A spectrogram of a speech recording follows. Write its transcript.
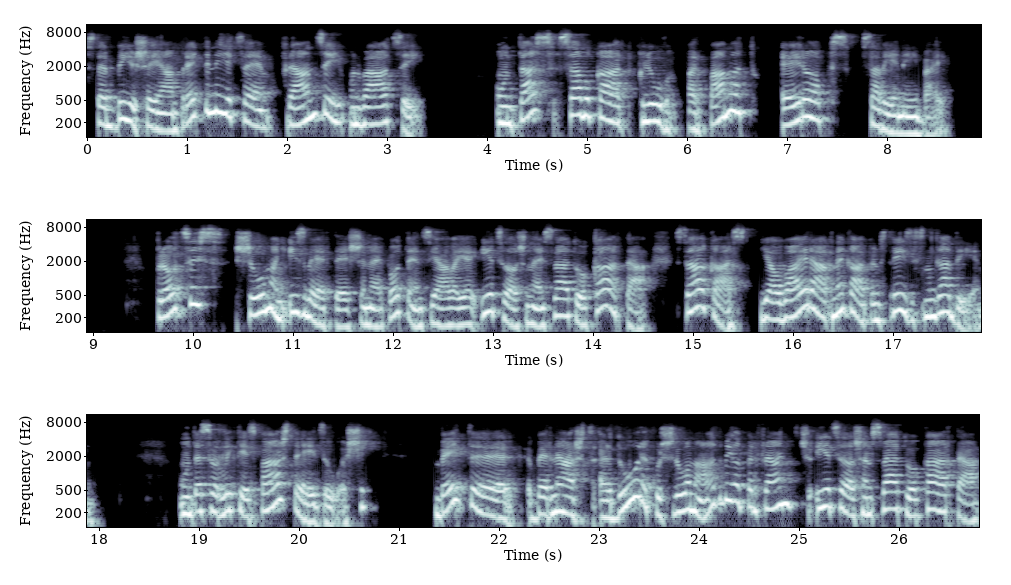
starp bijušajām pretiniecēm Franciju un Vāciju. Un tas savukārt kļuva par pamatu Eiropas Savienībai. Process šūmaņa izvērtēšanai, potenciālajai iecelšanai svēto kārtā sākās jau vairāk nekā pirms 30 gadiem. Un tas var likties pārsteidzoši, Bet eh, Bernārs Ardūra, kurš Romā atbild par franču iecelšanu svēto kārtā,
